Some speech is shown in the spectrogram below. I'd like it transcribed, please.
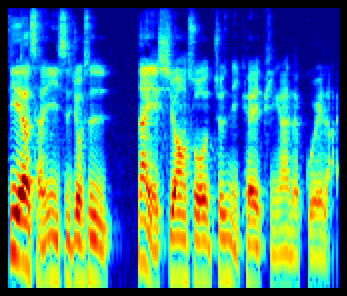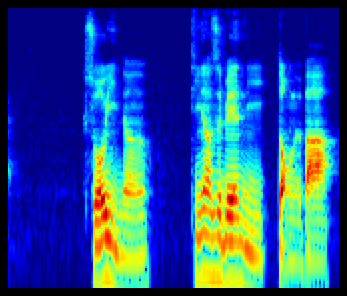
第二层意思，就是那也希望说，就是你可以平安的归来。所以呢，听到这边你懂了吧？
